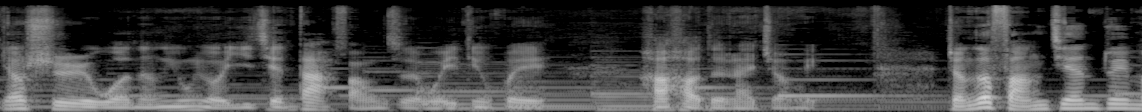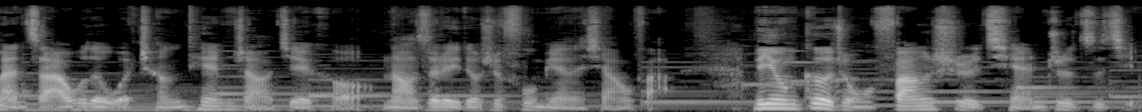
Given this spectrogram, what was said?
要是我能拥有一间大房子，我一定会好好的来整理。整个房间堆满杂物的我，成天找借口，脑子里都是负面的想法，利用各种方式钳制自己。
